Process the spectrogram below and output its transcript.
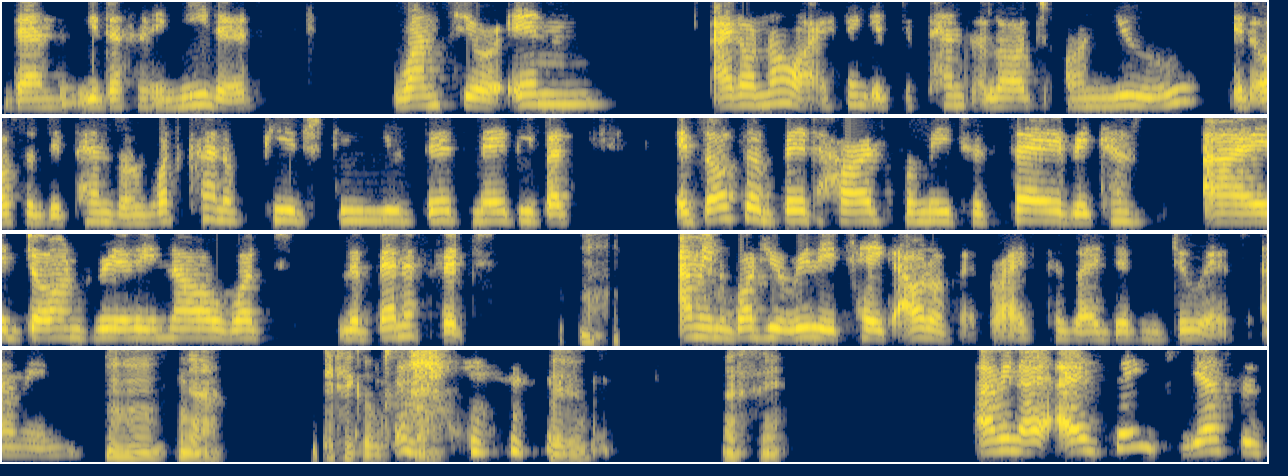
then you definitely need it. Once you're in, I don't know. I think it depends a lot on you. It also depends on what kind of PhD you did, maybe, but it's also a bit hard for me to say because I don't really know what the benefit, mm-hmm. I mean, what you really take out of it, right? Because I didn't do it. I mean, mm-hmm. yeah, difficult. I see. I mean, I, I think, yes, it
